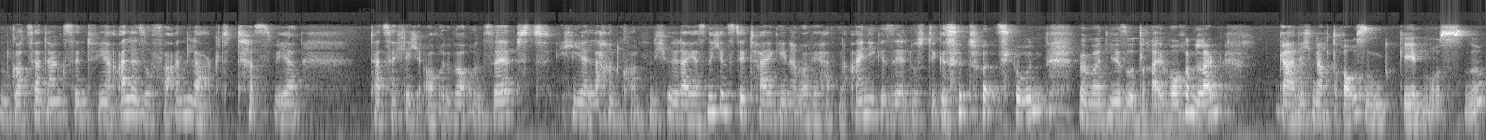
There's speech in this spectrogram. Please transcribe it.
Und Gott sei Dank sind wir alle so veranlagt, dass wir tatsächlich auch über uns selbst hier lachen konnten. Ich will da jetzt nicht ins Detail gehen, aber wir hatten einige sehr lustige Situationen, wenn man hier so drei Wochen lang gar nicht nach draußen gehen muss. Ne?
